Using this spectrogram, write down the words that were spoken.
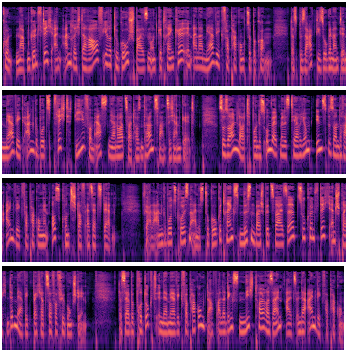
Kunden haben künftig ein Anrecht darauf, ihre To-Go-Speisen und Getränke in einer Mehrwegverpackung zu bekommen. Das besagt die sogenannte Mehrwegangebotspflicht, die vom 1. Januar 2023 an gilt. So sollen laut Bundesumweltministerium insbesondere Einwegverpackungen aus Kunststoff ersetzt werden. Für alle Angebotsgrößen eines To-Go-Getränks müssen beispielsweise zukünftig entsprechende Mehrwegbecher zur Verfügung stehen. Dasselbe Produkt in der Mehrwegverpackung darf allerdings nicht teurer sein als in der Einwegverpackung.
